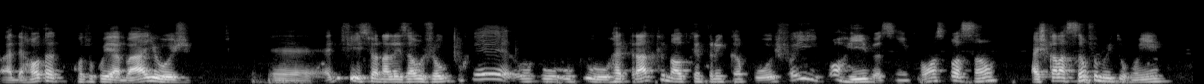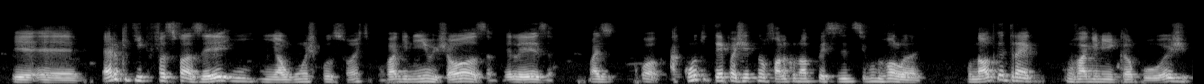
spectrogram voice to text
a derrota contra o Cuiabá e hoje. É, é difícil analisar o jogo porque o, o, o, retrato que o Náutico entrou em campo hoje foi horrível, assim, foi uma situação, a escalação foi muito ruim, é, era o que tinha que fazer em, em, algumas posições, tipo Vagninho Josa, beleza. Mas pô, há quanto tempo a gente não fala que o Náutico precisa de segundo volante? O Náutico entrar com Vagninho em campo hoje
